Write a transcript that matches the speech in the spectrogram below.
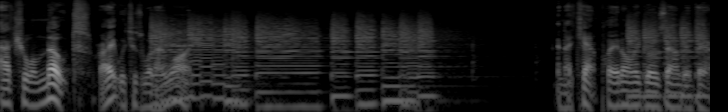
actual notes, right? Which is what I want. And I can't play. It only goes down to there.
